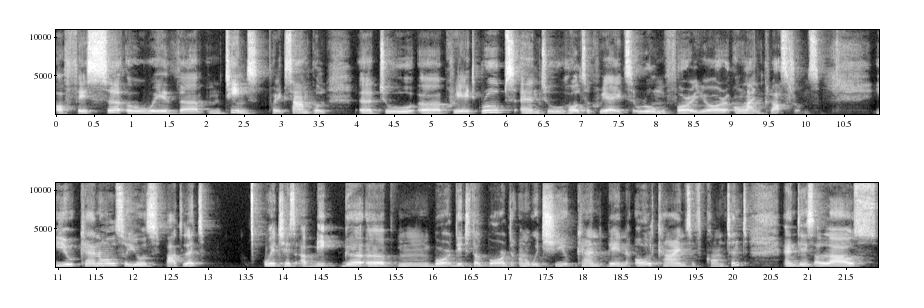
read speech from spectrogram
Office uh, with uh, Teams, for example, uh, to create groups and to also create room for your online classrooms. You can also use Padlet which is a big uh, mm, board, digital board on which you can pin all kinds of content and this allows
